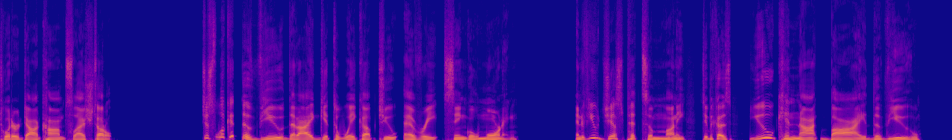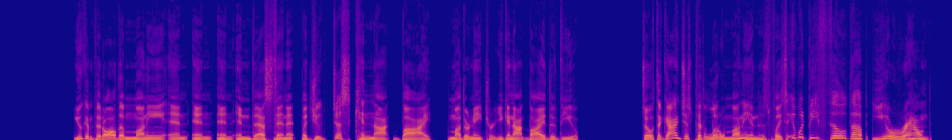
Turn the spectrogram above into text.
Twitter.com slash Tuddle. Just look at the view that I get to wake up to every single morning. And if you just put some money, see, because you cannot buy the view you can put all the money and, and, and invest in it, but you just cannot buy Mother Nature. You cannot buy the view. So if the guy just put a little money in this place, it would be filled up year round.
